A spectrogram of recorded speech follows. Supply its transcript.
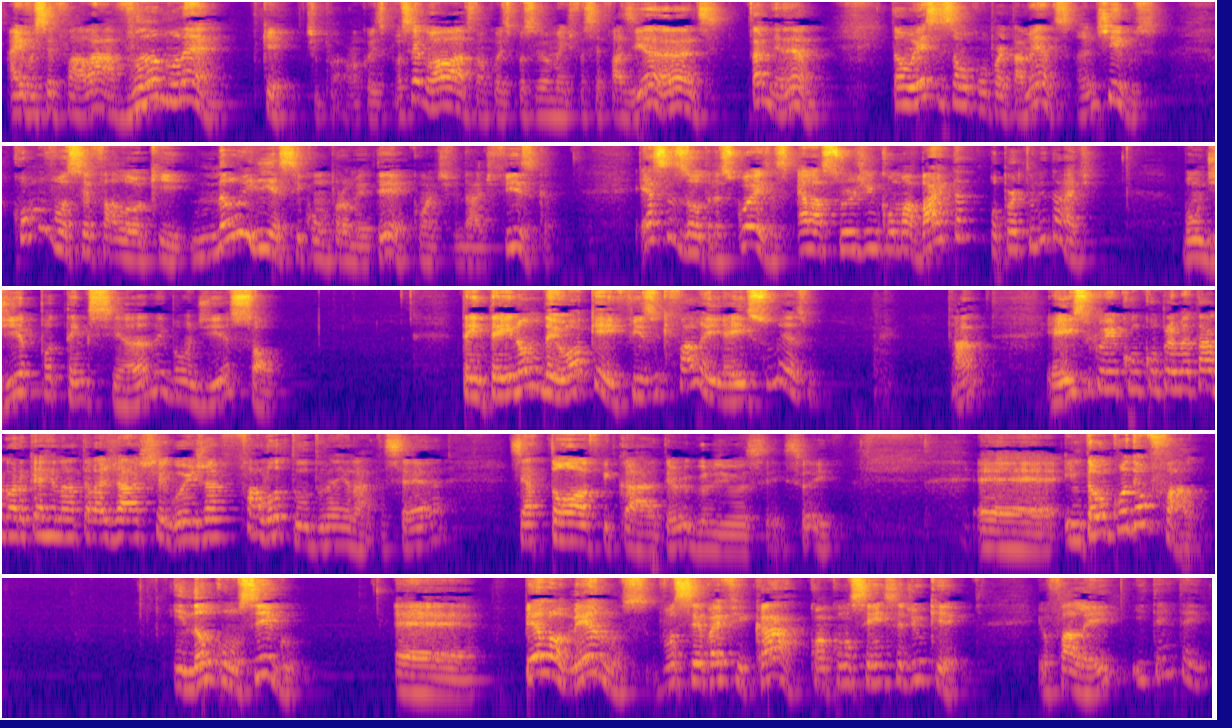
Aí você fala, ah, vamos, né? Porque, tipo, é uma coisa que você gosta, uma coisa que possivelmente você fazia antes. Tá me entendendo? Então, esses são comportamentos antigos. Como você falou que não iria se comprometer com atividade física, essas outras coisas elas surgem como uma baita oportunidade. Bom dia, potenciano, e bom dia, sol. Tentei e não deu, ok, fiz o que falei, é isso mesmo. Tá? E é isso que eu ia complementar agora, que a Renata ela já chegou e já falou tudo, né, Renata? Você é, você é top, cara, tenho orgulho de você, isso aí. É, então, quando eu falo e não consigo, é, pelo menos você vai ficar com a consciência de o quê? Eu falei e tentei.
